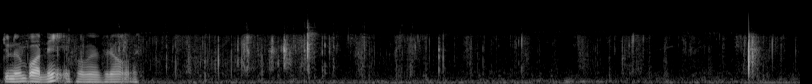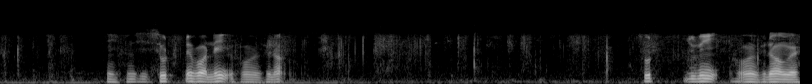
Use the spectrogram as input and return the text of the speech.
อยู่ในบ่อนนี้พอมพี่น้องเลยนี่มันสิสุดในบ่อนนี้พอมพี่น้องสุดอยู่นี่พอมพี่น้องเลย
